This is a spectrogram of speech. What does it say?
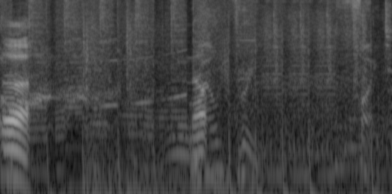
Ugh. No. Round three. Fight.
